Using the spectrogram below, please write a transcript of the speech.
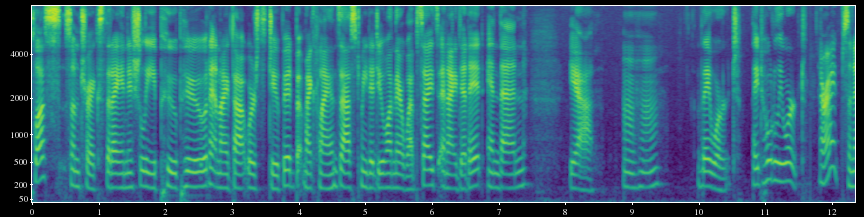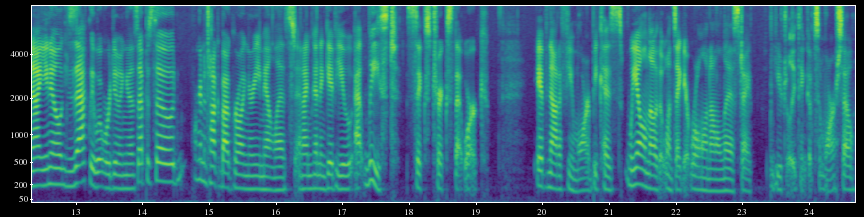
Plus, some tricks that I initially poo pooed and I thought were stupid, but my clients asked me to do on their websites and I did it. And then, yeah, Mm-hmm. They worked. They totally worked. All right, so now you know exactly what we're doing in this episode. We're going to talk about growing your email list, and I'm going to give you at least six tricks that work, if not a few more, because we all know that once I get rolling on a list, I usually think of some more. So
